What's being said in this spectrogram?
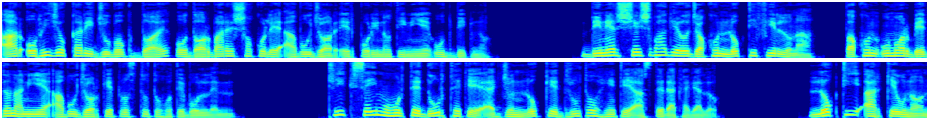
আর অভিযোগকারী যুবক দয় ও দরবারের সকলে আবু জ্বর এর পরিণতি নিয়ে উদ্বিগ্ন। দিনের শেষভাগেও যখন লোকটি ফিরল না, তখন উমর বেদনা নিয়ে আবু জ্বরকে প্রস্তুত হতে বললেন, ঠিক সেই মুহূর্তে দূর থেকে একজন লোককে দ্রুত হেঁটে আসতে দেখা গেল। লোকটি আর কেউ নন,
